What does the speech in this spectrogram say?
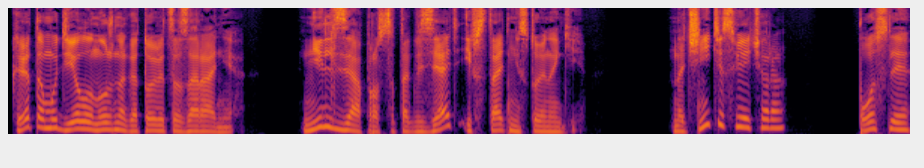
К этому делу нужно готовиться заранее. Нельзя просто так взять и встать не с той ноги. Начните с вечера. После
